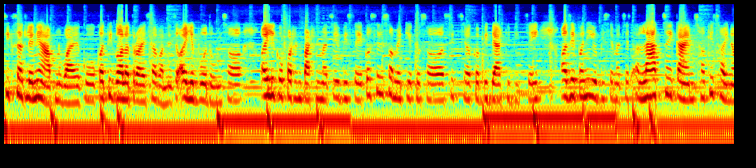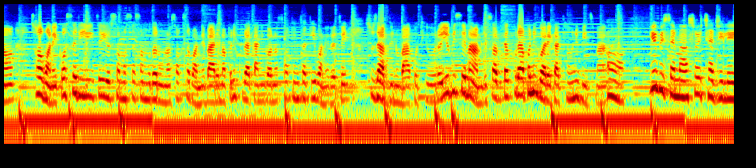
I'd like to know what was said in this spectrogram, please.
शिक्षकले नै हाप्नु भएको कति गलत रहेछ भन्ने चाहिँ अहिले बोध हुन्छ। अहिलेको पठन पाठनमा चाहिँ यो विषय कसरी समेटिएको छ शिक्षक विद्यार्थी बिच चाहिँ अझै पनि यो विषयमा चाहिँ लाज चाहिँ कायम छ कि छैन? छ भने कसरी चाहिँ यो समस्या सम्बोधन हुनसक्छ भन्ने बारेमा पनि कुराकानी गर्न सकिन्छ कि भनेर चाहिँ सुझाव दिनुभएको थियो। र यो विषयमा हामीले सबै कुरा पनि गरेका थियौँ नि बिचमा। यो विषयमा स्वेच्छाजीले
